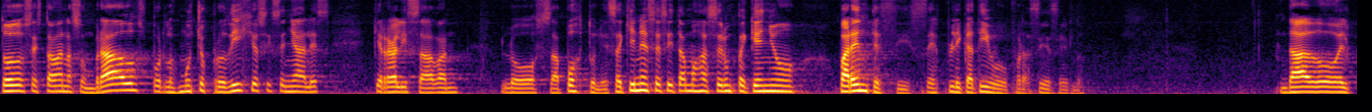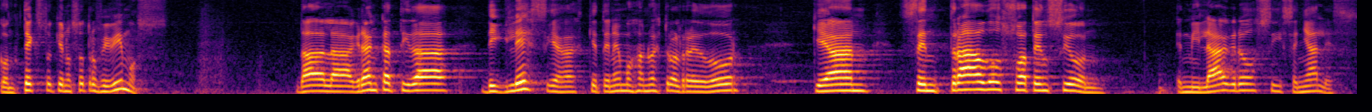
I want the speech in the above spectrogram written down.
todos estaban asombrados por los muchos prodigios y señales que realizaban los apóstoles. Aquí necesitamos hacer un pequeño paréntesis explicativo, por así decirlo. Dado el contexto que nosotros vivimos, dada la gran cantidad de iglesias que tenemos a nuestro alrededor que han centrado su atención en milagros y señales.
